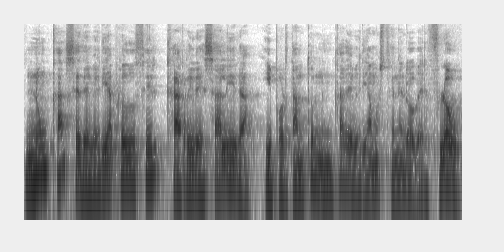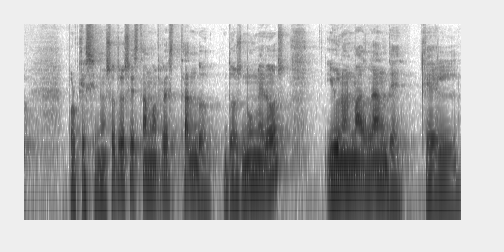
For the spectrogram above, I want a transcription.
nunca se debería producir carry de salida y por tanto nunca deberíamos tener overflow. Porque si nosotros estamos restando dos números y uno es más grande que el,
